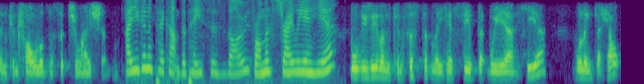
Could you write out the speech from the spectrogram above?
in control of the situation. Are you going to pick up the pieces, though, from Australia here? Well, New Zealand consistently has said that we are here, willing to help,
